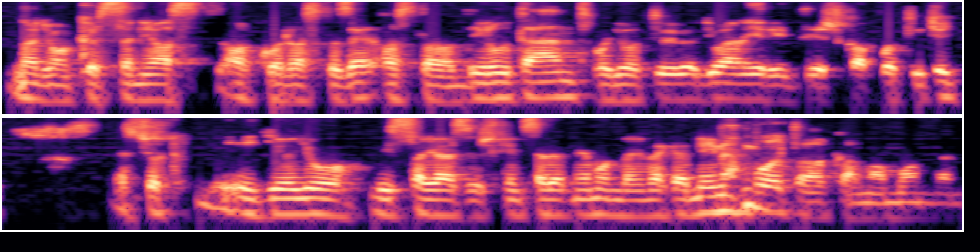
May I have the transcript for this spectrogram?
nagyon köszöni azt, akkor azt, az, azt a délutánt, hogy ott ő egy olyan érintést kapott, úgyhogy ez csak így jó visszajelzésként szeretném mondani neked, még nem volt alkalmam mondani.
